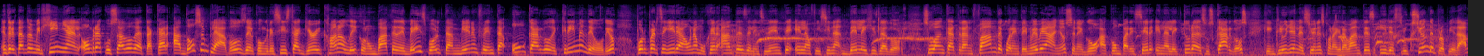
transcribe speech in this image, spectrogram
Entre tanto, en Virginia, el hombre acusado de atacar a dos empleados del congresista Gary Connolly con un bate de béisbol también enfrenta un cargo de crimen de odio por perseguir a una mujer antes del incidente en la oficina del legislador. Su Tran Pham, de 49 años, se negó a comparecer en la lectura de sus cargos, que incluyen lesiones con agravantes y destrucción de propiedad.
